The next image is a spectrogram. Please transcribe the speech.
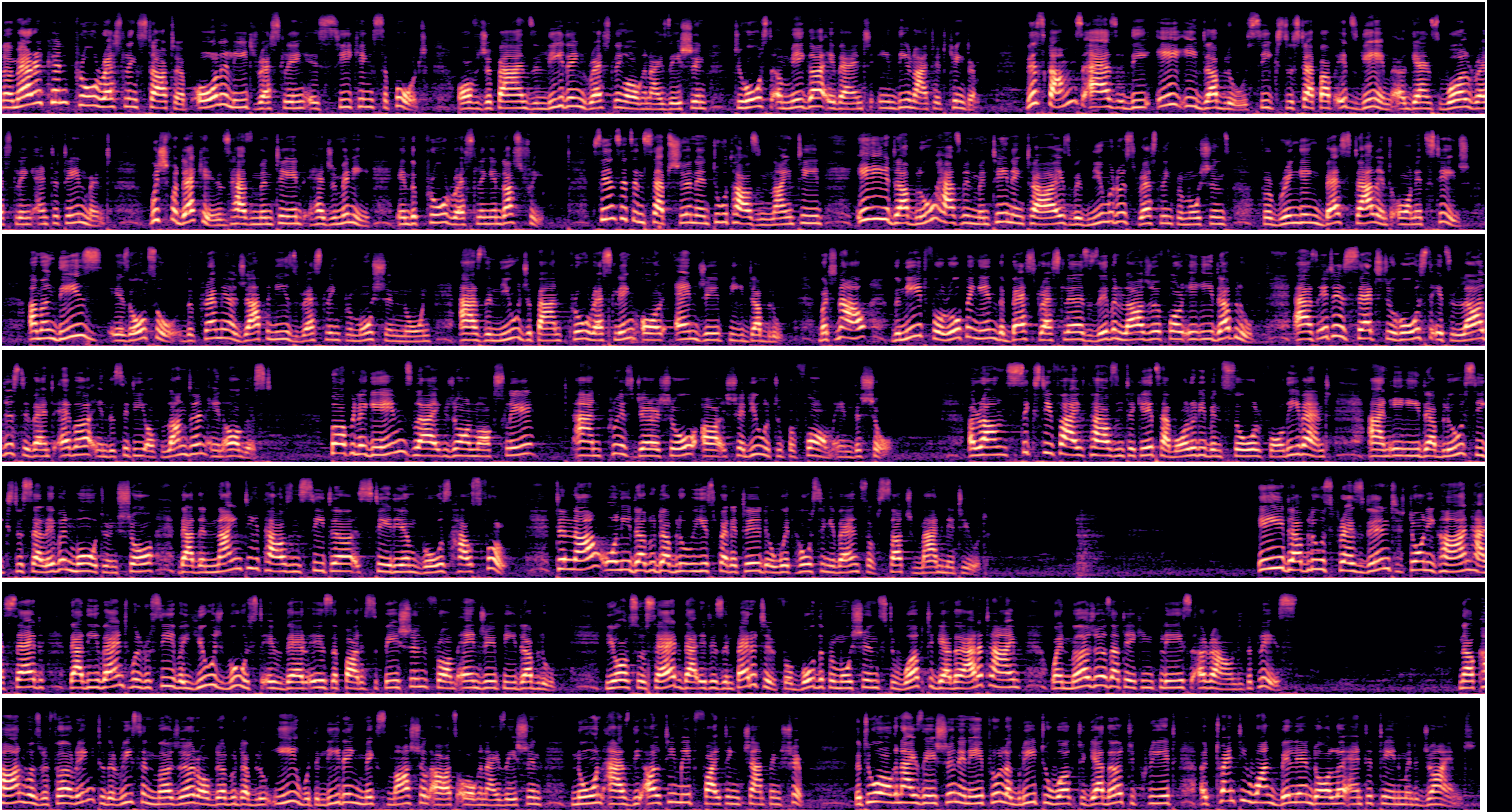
Now, American pro wrestling startup All Elite Wrestling is seeking support of Japan's leading wrestling organization to host a mega event in the United Kingdom. This comes as the AEW seeks to step up its game against World Wrestling Entertainment, which for decades has maintained hegemony in the pro wrestling industry. Since its inception in 2019, AEW has been maintaining ties with numerous wrestling promotions for bringing best talent on its stage. Among these is also the premier Japanese wrestling promotion known as the New Japan Pro Wrestling or NJPW. But now, the need for roping in the best wrestlers is even larger for AEW, as it is set to host its largest event ever in the city of London in August. Popular games like Jon Moxley and Chris Jericho are scheduled to perform in the show. Around 65,000 tickets have already been sold for the event and AEW seeks to sell even more to ensure that the 90,000-seater stadium goes house full. Till now, only WWE is credited with hosting events of such magnitude. AEW's president Tony Khan has said that the event will receive a huge boost if there is a participation from NJPW. He also said that it is imperative for both the promotions to work together at a time when mergers are taking place around the place. Now, Khan was referring to the recent merger of WWE with the leading mixed martial arts organization known as the Ultimate Fighting Championship. The two organizations in April agreed to work together to create a $21 billion entertainment giant.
